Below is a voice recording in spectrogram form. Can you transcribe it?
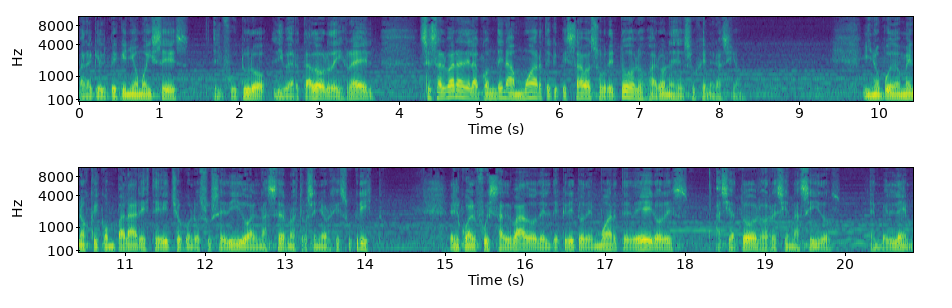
para que el pequeño Moisés el futuro libertador de Israel, se salvara de la condena a muerte que pesaba sobre todos los varones de su generación. Y no puedo menos que comparar este hecho con lo sucedido al nacer nuestro Señor Jesucristo, el cual fue salvado del decreto de muerte de Herodes hacia todos los recién nacidos en Belén,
